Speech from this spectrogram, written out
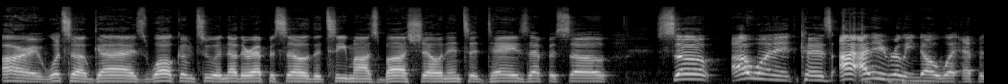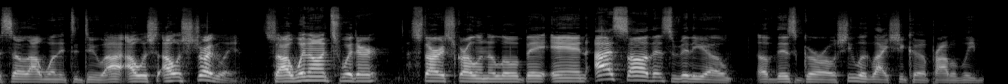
All right, what's up, guys? Welcome to another episode of the T Moss Boss Show. And in today's episode, so I wanted because I, I didn't really know what episode I wanted to do. I, I was I was struggling, so I went on Twitter, started scrolling a little bit, and I saw this video of this girl. She looked like she could have probably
